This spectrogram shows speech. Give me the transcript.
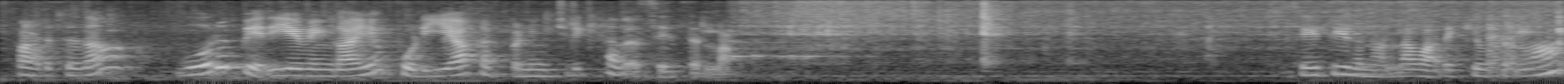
இப்போ அடுத்ததான் ஒரு பெரிய வெங்காயம் பொடியாக கட் பண்ணி வச்சுருக்கேன் அதை சேர்த்துடலாம். சேர்த்து இதை நல்லா வதக்கி விட்டுடலாம்.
